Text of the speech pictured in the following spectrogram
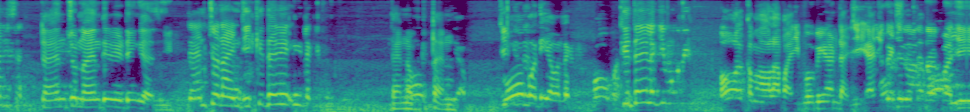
ਹਾਂਜੀ ਸਰ। 10 ਚੋਂ 9 ਦੀ ਰੇਟਿੰਗ ਹੈ ਜੀ। 10 ਚੋਂ 9 ਜੀ। ਕਿਦਾਂ ਦੀ ਲੱਗੀ 10 ਆਫ 10 ਬਹੁਤ ਵਧੀਆ ਲੱਗੀ ਬਹੁਤ ਕਿਦਾਂ ਦੀ ਲੱਗੀ ਮੂਵੀ ਬਹੁਤ ਕਮਾਲ ਆ ਭਾਜੀ ਮੂਵੀ ਹੰਡਾ ਜੀ। ਐਜੂਕੇਸ਼ਨ ਸ਼ਾਨਦਾਰ ਭਾਜੀ।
